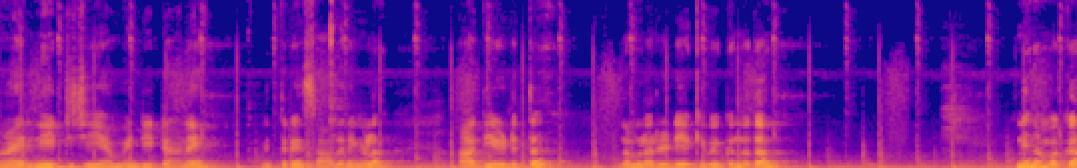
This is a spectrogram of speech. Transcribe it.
മാരിനേറ്റ് ചെയ്യാൻ വേണ്ടിയിട്ടാണ് ഇത്രയും സാധനങ്ങൾ ആദ്യം എടുത്ത് നമ്മൾ റെഡിയാക്കി വെക്കുന്നത്. ഇനി നമുക്ക്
